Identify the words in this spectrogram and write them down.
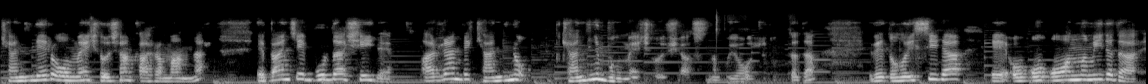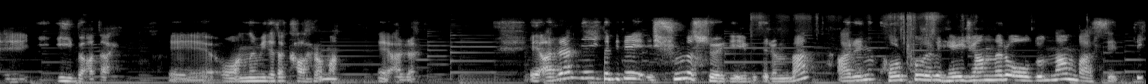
kendileri olmaya çalışan kahramanlar. E, bence burada şey de, Arren de kendini kendini bulmaya çalışıyor aslında bu yolculukta da. Ve dolayısıyla e, o, o, o anlamıyla da e, iyi bir aday. E, o anlamıyla da kahraman e, Arren. E, Arren'le ilgili bir de şunu da söyleyebilirim ben. Arren'in korkuları, heyecanları olduğundan bahsettik.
